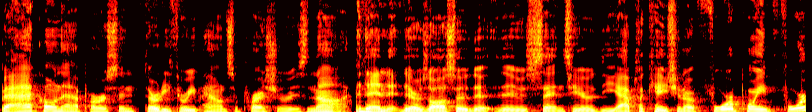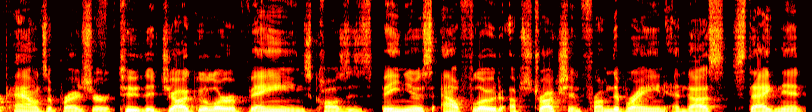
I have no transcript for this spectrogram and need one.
back on that person, 33 pounds of pressure is not. And then there's also the, the sentence here the application of 4.4 pounds of pressure to the jugular veins causes venous outflow obstruction from the brain and thus stagnant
